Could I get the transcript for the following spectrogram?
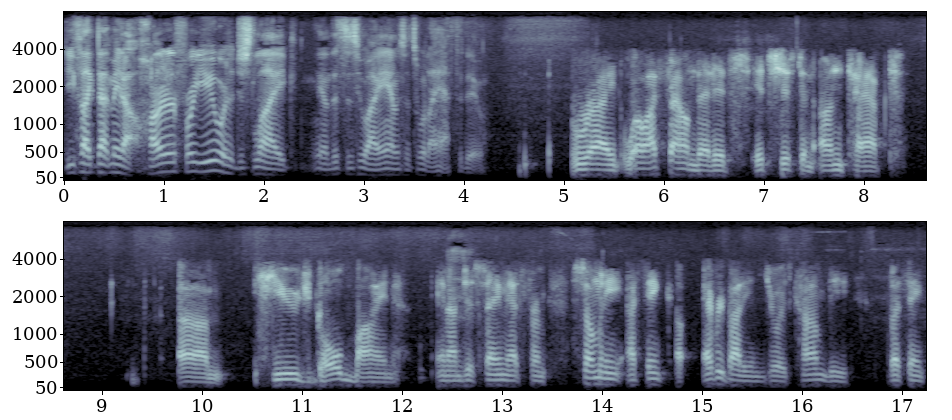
Do you feel like that made it harder for you, or just like you know this is who I am, so it's what I have to do? Right. Well, I found that it's it's just an untapped, um, huge gold mine, and I'm just saying that from so many. I think uh, everybody enjoys comedy, but I think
